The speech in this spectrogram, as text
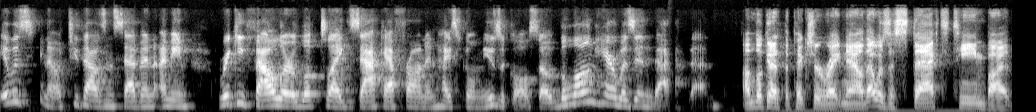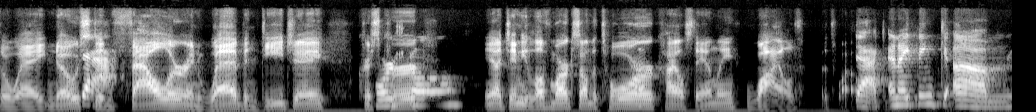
It was, you know, 2007. I mean, Rickie Fowler looked like Zac Efron in High School Musical. So the long hair was in back then. I'm looking at the picture right now. That was a stacked team, by the way. Knost and Fowler and Webb and DJ, Chris Kirk. Yeah, Jamie Lovemark's on the tour. Kyle Stanley. Wild. That's wild. stacked. And I think um,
